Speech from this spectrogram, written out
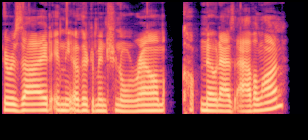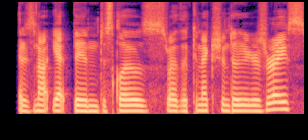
who reside in the other dimensional realm known as Avalon. It has not yet been disclosed whether the connection to Leir's race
